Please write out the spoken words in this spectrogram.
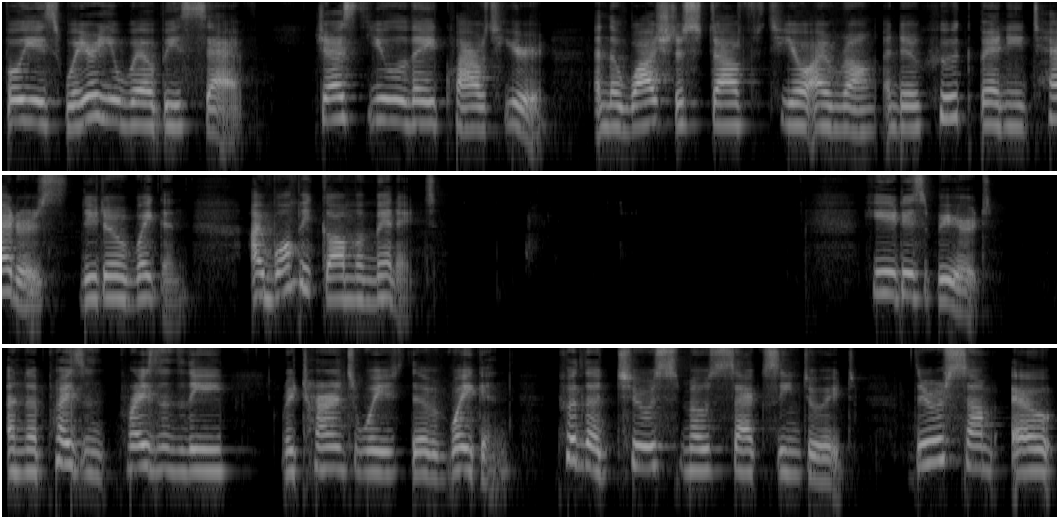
for it's where you will be safe. Just you lay quiet here and watch the stuff till I run and hook Benny Taylor's little wagon. I won't be gone a minute. He disappeared, and the present presently returned with the wagon, put the two small sacks into it, threw some old,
